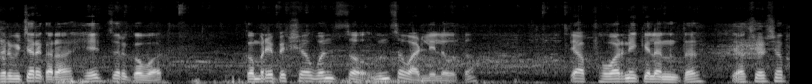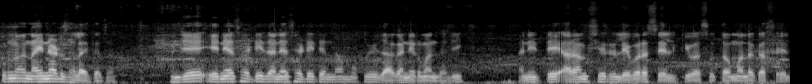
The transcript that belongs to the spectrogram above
जर विचार करा हेच जर गवत कमरेपेक्षा उंच उंच वाढलेलं होतं त्या फवारणी केल्यानंतर ते अक्षरशः पूर्ण नायनाट झाला आहे त्याचा. म्हणजे येण्यासाठी जाण्यासाठी त्यांना मोकळी जागा निर्माण झाली. आणि ते आरामशीर लेबर असेल किंवा स्वतः मालक असेल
